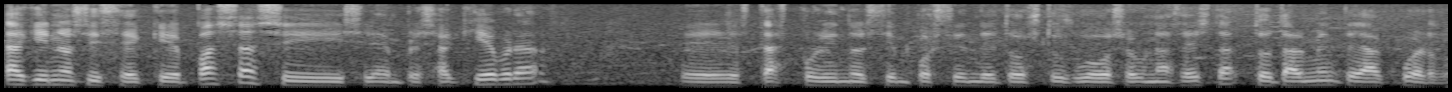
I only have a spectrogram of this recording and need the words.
aquí nos dice qué pasa si, si la empresa quiebra eh, estás poniendo el 100% de todos tus huevos en una cesta, totalmente de acuerdo.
